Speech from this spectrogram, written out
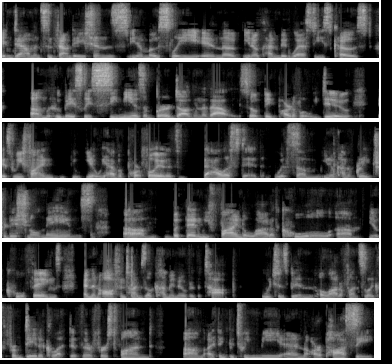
endowments and foundations, you know, mostly in the, you know, kind of Midwest, East Coast, um, who basically see me as a bird dog in the valley. So a big part of what we do is we find, you know, we have a portfolio that's ballasted with some, you know, kind of great traditional names. Um, but then we find a lot of cool, um, you know, cool things, and then oftentimes they'll come in over the top, which has been a lot of fun. So, like from Data Collective, their first fund um, I think between me and our posse,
